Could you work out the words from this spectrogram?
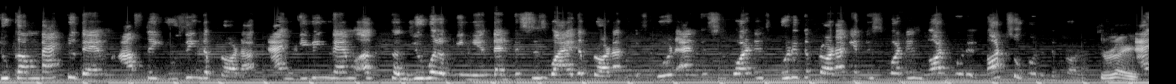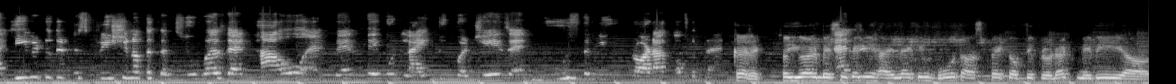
to come back to them after using the product and giving them a consumer opinion that this is why the product is good and this is what is good in the product and this is what is not good, not so good in the product. Right. And leave it to the discretion of the consumers that how and when they would like to purchase and use the new product of the brand. Correct. So you are basically and, highlighting both aspects of the product, maybe uh,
